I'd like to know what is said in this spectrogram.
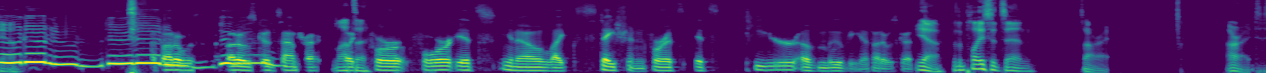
I thought it was I thought it was good soundtrack. Lots like of- for for its you know like station for its its tier of movie. I thought it was good. Yeah, for the place it's in, it's all right. All right.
